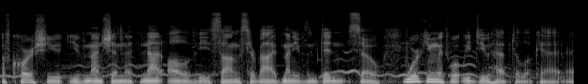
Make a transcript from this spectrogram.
of course, you, you've mentioned that not all of these songs survived, many of them didn't. So, working with what we do have to look at. Uh,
